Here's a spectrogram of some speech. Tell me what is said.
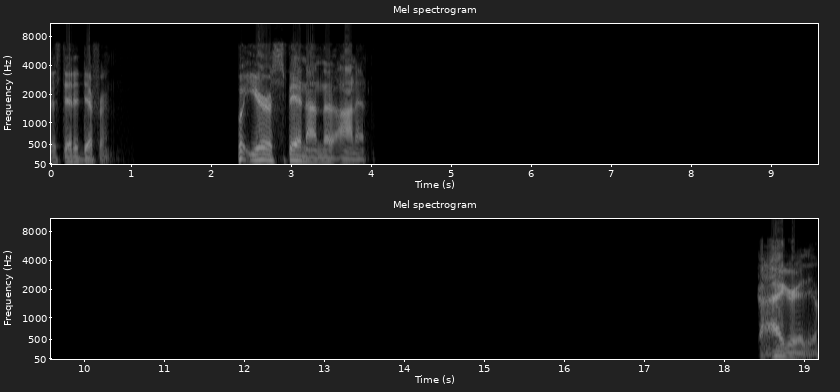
Just did it different. Put your spin on the on it. I agree with you.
